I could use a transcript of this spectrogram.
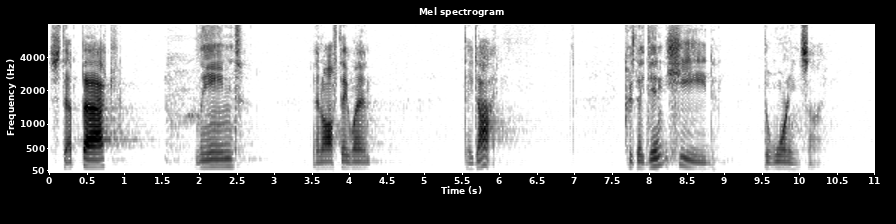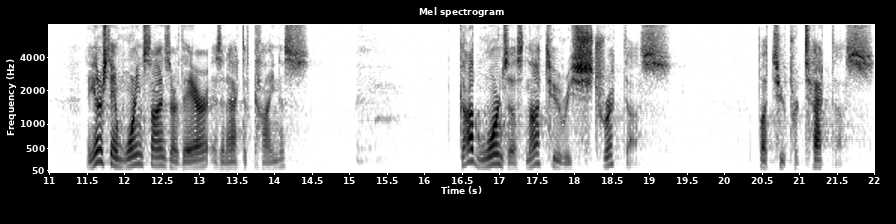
stepped back, leaned, and off they went. They died because they didn't heed the warning sign. Now, you understand, warning signs are there as an act of kindness. God warns us not to restrict us, but to protect us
